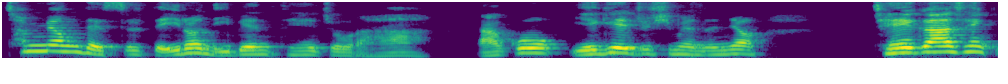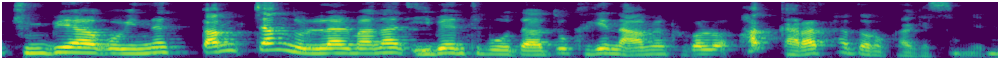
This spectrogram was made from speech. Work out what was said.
천명 됐을 때 이런 이벤트 해줘라. 라고 얘기해 주시면은요. 제가 생- 준비하고 있는 깜짝 놀랄 만한 이벤트보다도 그게 나오면 그걸로 확 갈아타도록 하겠습니다.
